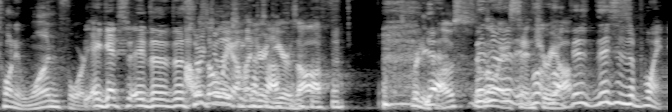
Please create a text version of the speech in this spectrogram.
2140. It gets uh, the the I was only circulation 100 years off. It's pretty Yeah. close. Only a century look, off. This, this is a point.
